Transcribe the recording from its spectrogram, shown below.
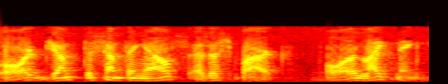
or jump to something else as a spark or lightning.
